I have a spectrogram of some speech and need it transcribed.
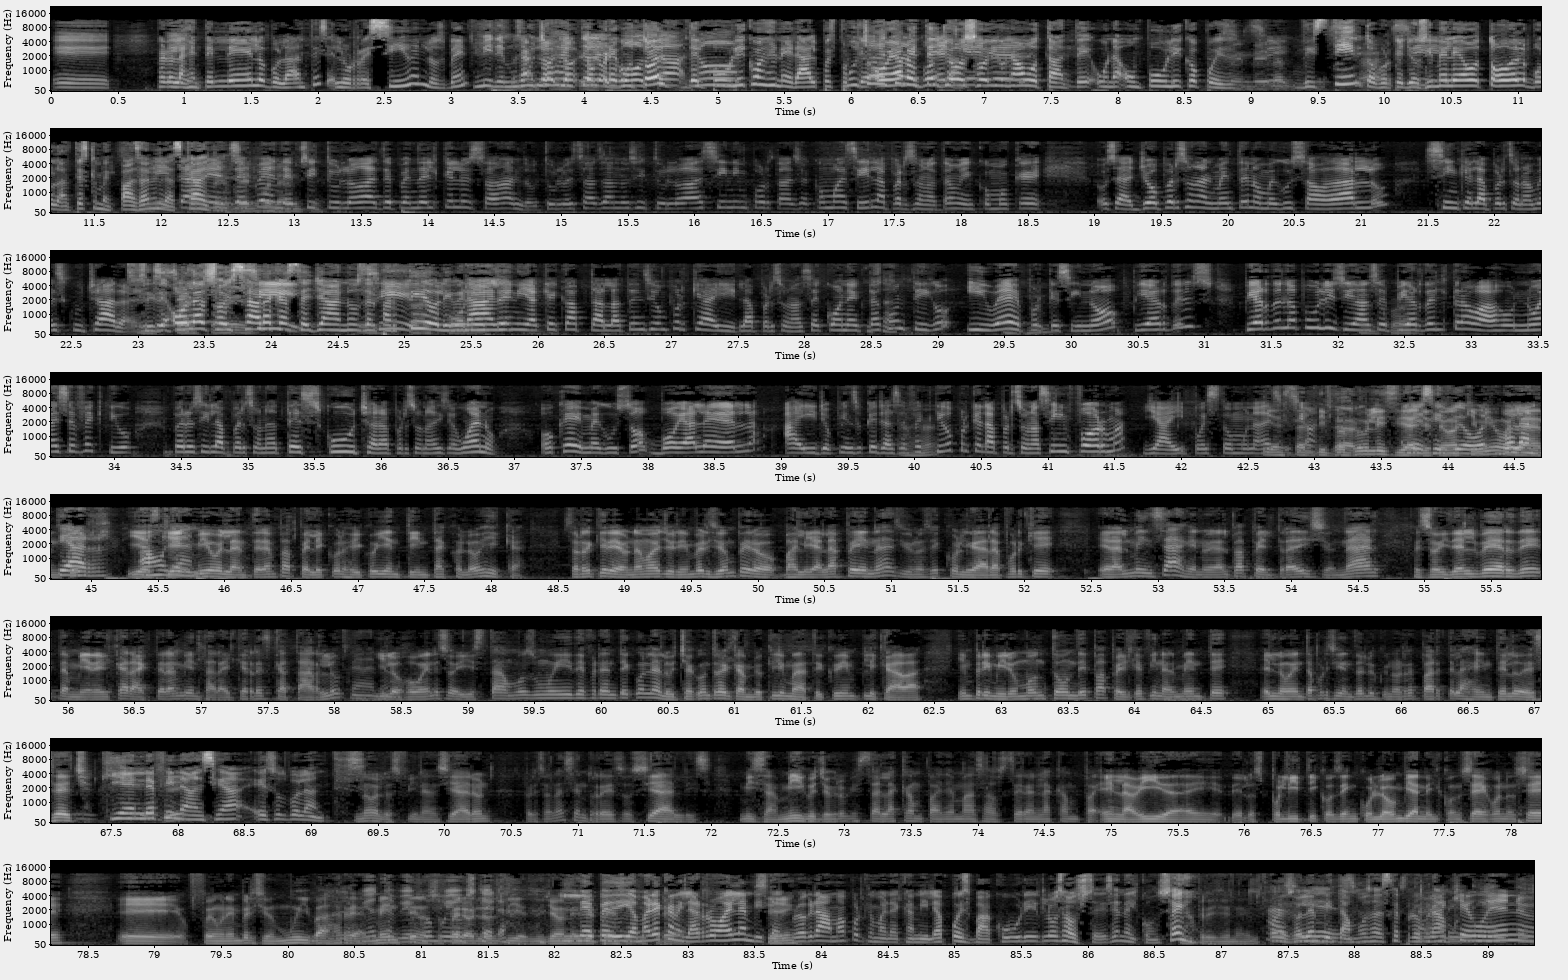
Eh, pero la eh, gente lee los volantes, los reciben, los ven. Miren, o sea, lo, gente lo, pregunto del, público en general, pues porque obviamente yo soy una votante, una, un público pues distinto, porque yo sí me leo todos los volantes que me pasan en las calles. Depende, si tú lo das, depende del que lo está dando. Tú lo estás dando, si tú lo das sin importancia como así, la persona también como que, o sea, yo personalmente no me gustaba darlo sin que la persona me escuchara. Hola, soy Sara Castellanos del Partido Liberal. tenía que captar la atención porque ahí la persona se conecta contigo y ve, porque si no pierdes, pierdes la publicidad, se pierde el trabajo, no es efectivo, pero si la persona te escucha, la persona dice, bueno, ok, me gustó, voy a leerla, ahí yo pienso que ya es efectivo porque la persona se informa y ahí pues toma una decisión. Y tipo de publicidad, yo tengo aquí mi volante, y es que mi volante era en papel ecológico y en tinta ecológica. Eso requería una mayor inversión, pero valía la pena si uno se colgara porque era el mensaje, no era el papel tradicional. Pues soy del verde, también el carácter ambiental hay que rescatarlo. Y los jóvenes hoy estamos muy de frente con la lucha contra el cambio climático y implicaba imprimir un montón de papel que finalmente el 90% de lo que uno reparte la gente lo desecha. ¿Quién le financia esos volantes? No, los financiaron personas en redes sociales, mis amigos. Yo creo que esta es la campaña más austera en la, en la vida de, de los políticos en Colombia, en el Consejo, no sé. Eh, fue una inversión muy baja realmente, no superó los 10 millones Le pedí a María Camila Roa y la invité al programa porque María Camila pues va a cubrirlos a ustedes en el consejo. Por eso le invitamos a este programa. Qué bueno.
